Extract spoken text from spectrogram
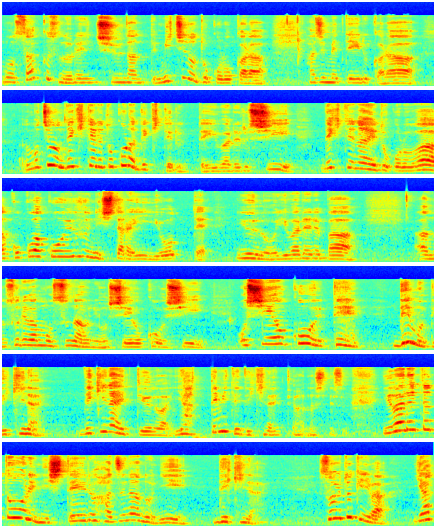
もうサックスの練習なんて未知のところから始めているからもちろんできてるところはできてるって言われるしできてないところはここはこういうふうにしたらいいよっていうのを言われればあのそれはもう素直に教えを請うし教えを請うてでもできない。できないっていうのはやってみてできないっていう話です。言われた通りにしているはずなのにできない。そういう時にはやっ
